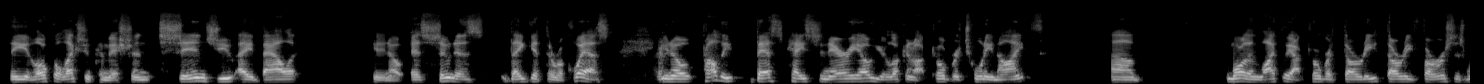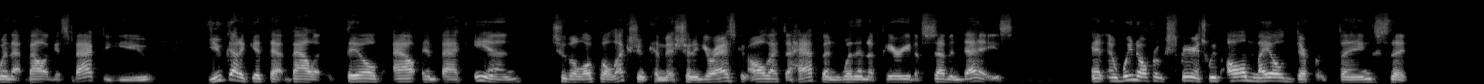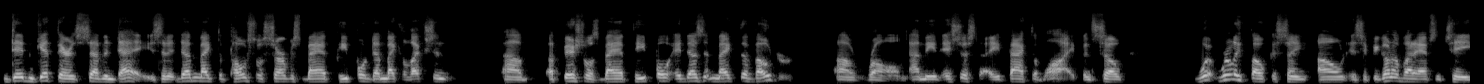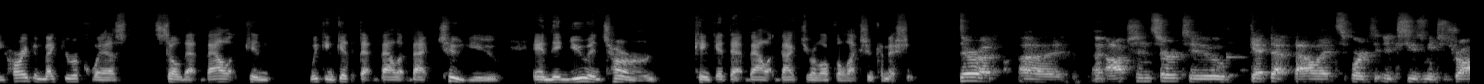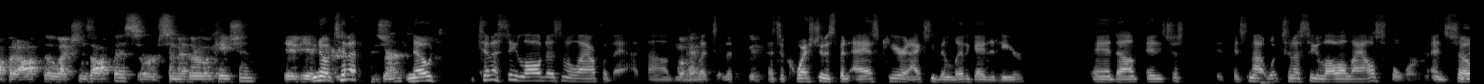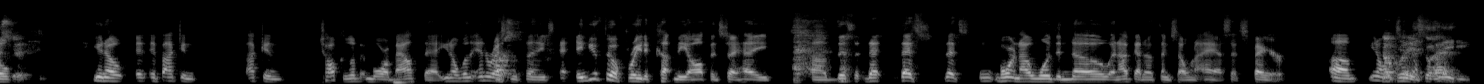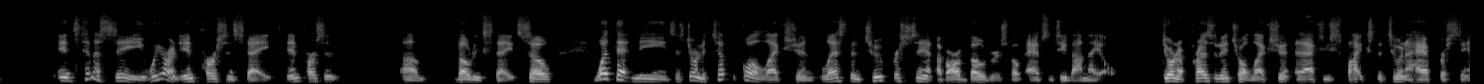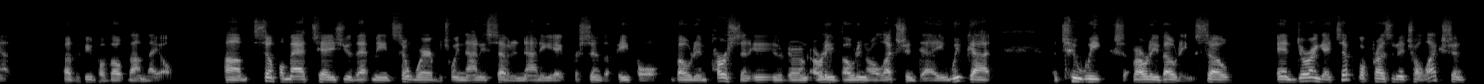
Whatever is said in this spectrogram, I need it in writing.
the local election commission sends you a ballot, you know, as soon as they get the request, you know, probably best case scenario, you're looking at October 29th. Um, more than likely October 30, 31st is when that ballot gets back to you. You've got to get that ballot filled out and back in to the local election commission. And you're asking all that to happen within a period of seven days. And, and we know from experience, we've all mailed different things that didn't get there in seven days. And it doesn't make the Postal Service bad people, doesn't make election um, officials bad people, it doesn't make the voter uh, wrong. I mean, it's just a fact of life. And so what we're really focusing on is if you're going to vote absentee, hurry up and make your request so that ballot can we can get that ballot back to you, and then you in turn can get that ballot back to your local election commission. Is there a, uh, an option, sir, to get that ballot, or to, excuse me, to drop it off the elections office or some other location? If, you know, Ten- no, Tennessee law doesn't allow for that. Um, you okay. know, that's, that's, a question that's been asked here and actually been litigated here, and um, and it's just it's not what Tennessee law allows for. And so, Understood. you know, if I can, I can talk a little bit more about that. You know, one of the interesting things, and you feel free to cut me off and say, "Hey, uh, this that that's that's more than I wanted to know, and I've got other things I want to ask." That's fair. Um, you know, no, in please, Tennessee, in Tennessee, we are an in-person state, in-person um, voting state. So, what that means is during a typical election, less than two percent of our voters vote absentee by mail during a presidential election, it actually spikes to two and a half percent of the people vote by mail. Um, simple math tells you that means somewhere between 97 and 98 percent of the people vote in person, either during early voting or election day. We've got two weeks of early voting. So, and during a typical presidential election,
